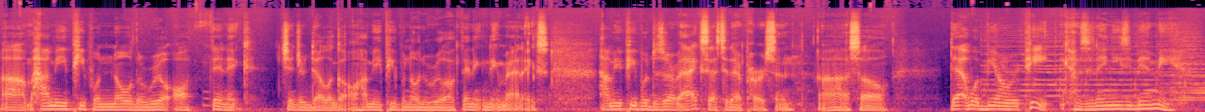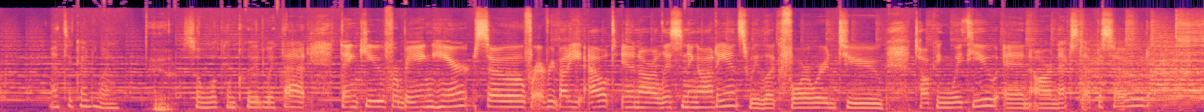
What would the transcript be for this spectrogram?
Um, how many people know the real authentic Ginger Delegal? How many people know the real authentic Nick Maddox? How many people deserve access to that person? Uh, so that would be on repeat because it ain't easy being me. That's a good one. So we'll conclude with that. Thank you for being here. So, for everybody out in our listening audience, we look forward to talking with you in our next episode.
